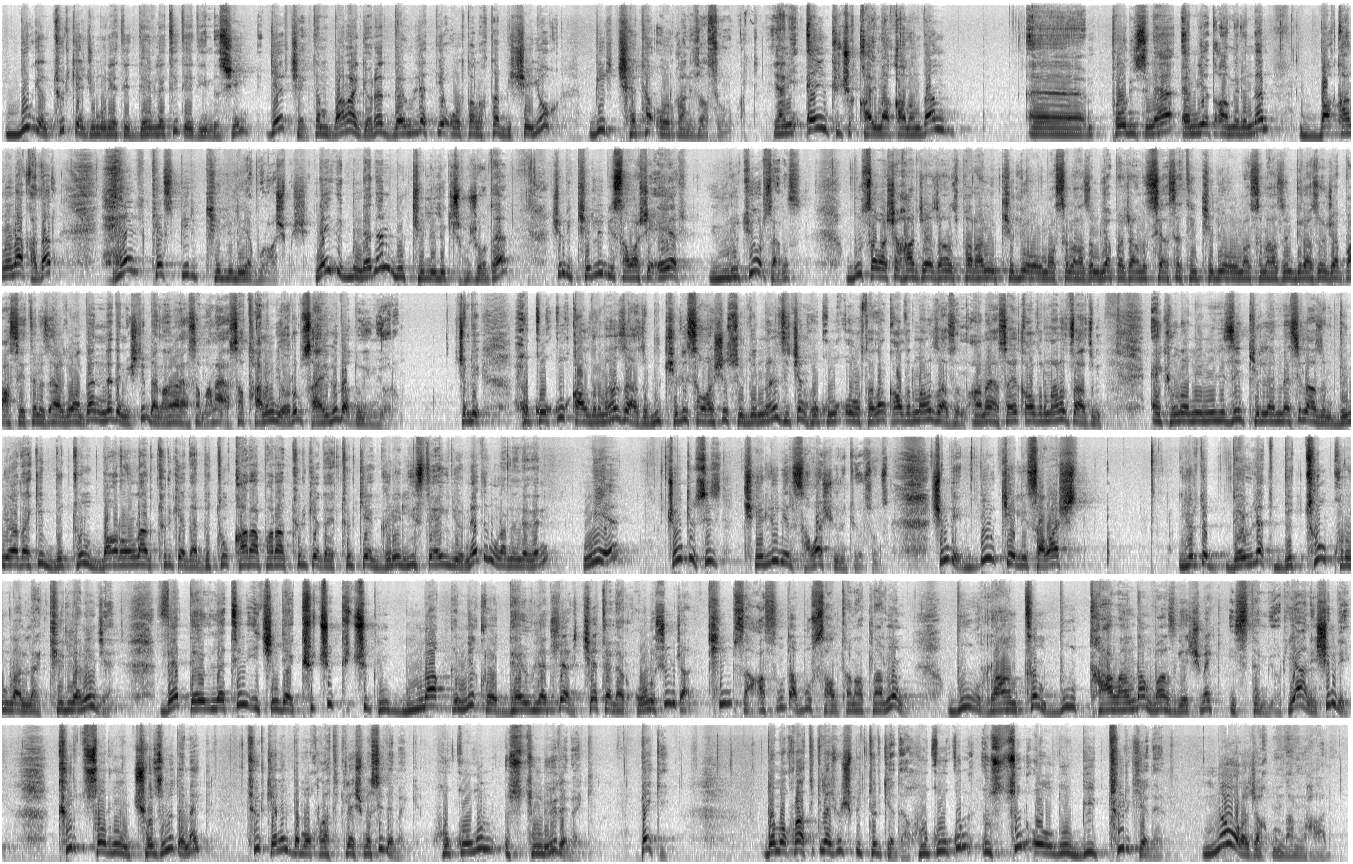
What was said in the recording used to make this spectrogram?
Bugün Türkiye Cumhuriyeti Devleti dediğimiz şey gerçekten bana göre devlet diye ortalıkta bir şey yok. Bir çete organizasyonu var. Yani en küçük kaymakamından e, polisine, emniyet amirinden bakanına kadar herkes bir kirliliğe bulaşmış. Neydi bu? Neden bu kirlilik çıkmış ortaya? Şimdi kirli bir savaşı eğer yürütüyorsanız bu savaşa harcayacağınız paranın kirli olması lazım, yapacağınız siyasetin kirli olması lazım. Biraz önce bahsettiniz Erdoğan'dan ne demişti? Ben anayasa anayasa tanımıyorum, saygı da duymuyorum. Şimdi hukuku kaldırmanız lazım. Bu kirli savaşı sürdürmeniz için hukuku ortadan kaldırmanız lazım. Anayasayı kaldırmanız lazım. Ekonominizin kirlenmesi lazım. Dünyadaki bütün baronlar Türkiye'de, bütün kara para Türkiye'de, Türkiye gri listeye gidiyor. Nedir bunların nedeni? Niye? Çünkü siz kirli bir savaş yürütüyorsunuz. Şimdi bu kirli savaş yurdu devlet bütün kurumlarla kirlenince ve devletin içinde küçük küçük mikro devletler, çeteler oluşunca kimse aslında bu saltanatlarının, bu rantın, bu talandan vazgeçmek istemiyor. Yani şimdi Kürt sorunun çözümü demek Türkiye'nin demokratikleşmesi demek. Hukukun üstünlüğü demek. Peki demokratikleşmiş bir Türkiye'de, hukukun üstün olduğu bir Türkiye'de ne olacak bunların hali?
